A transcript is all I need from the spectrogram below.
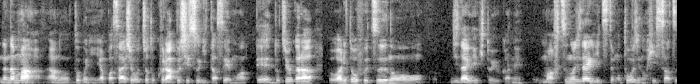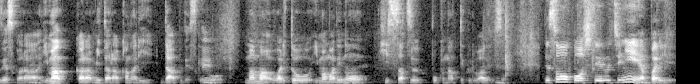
だんだんまああの特にやっぱ最初ちょっと暗くしすぎたせいもあって、うん。途中から割と普通の時代劇というかね、まあ普通の時代劇っつっても当時の必殺ですから、うん。今から見たらかなりダークですけど、うん。まあまあ割と今までの必殺っぽくなってくるわけですよ。でそうこうしているうちにやっぱり、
